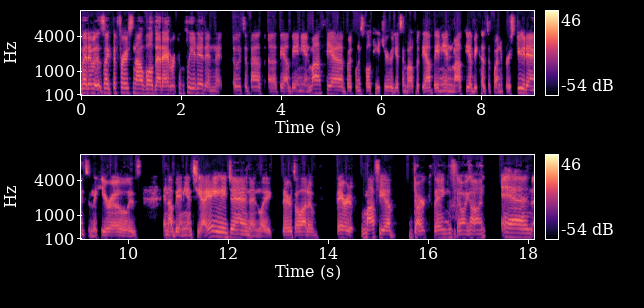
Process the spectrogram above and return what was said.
but it was like the first novel that I ever completed, and it, it was about uh, the Albanian mafia, a Brooklyn school teacher who gets involved with the Albanian mafia because of one of her students, and the hero is an Albanian CIA agent, and like there's a lot of their mafia dark things going on, and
